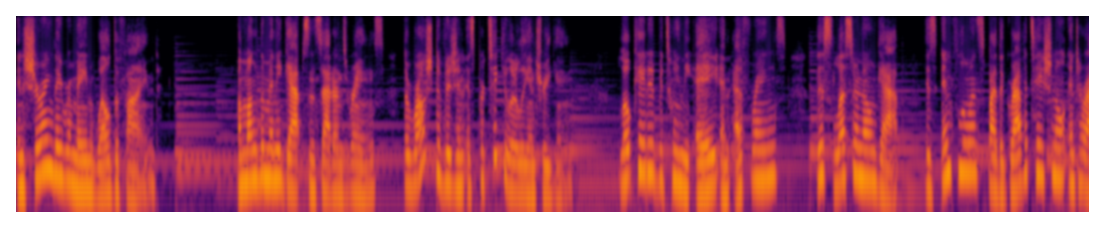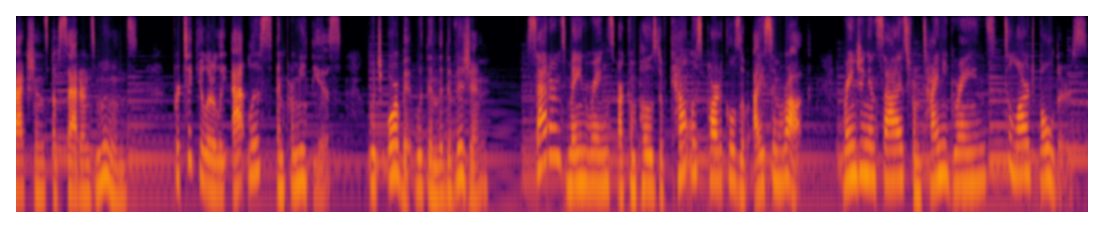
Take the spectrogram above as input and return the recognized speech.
ensuring they remain well defined. Among the many gaps in Saturn's rings, the Roche division is particularly intriguing. Located between the A and F rings, this lesser known gap is influenced by the gravitational interactions of Saturn's moons, particularly Atlas and Prometheus, which orbit within the division. Saturn's main rings are composed of countless particles of ice and rock, ranging in size from tiny grains to large boulders.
